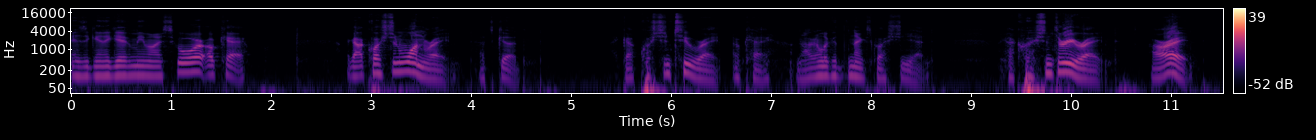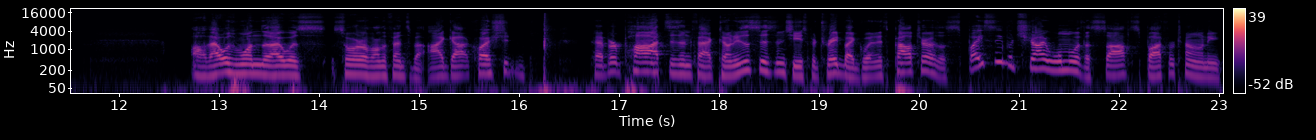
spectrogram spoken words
Is it gonna give me my score? Okay, I got question one right. That's good. I got question two right. Okay. I'm not going to look at the next question yet. I got question three right. All right. Oh, that was one that I was sort of on the fence about. I got question. Pepper Potts is in fact Tony's assistant. She's portrayed by Gwyneth Paltrow as a spicy but shy woman with a soft spot for Tony.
